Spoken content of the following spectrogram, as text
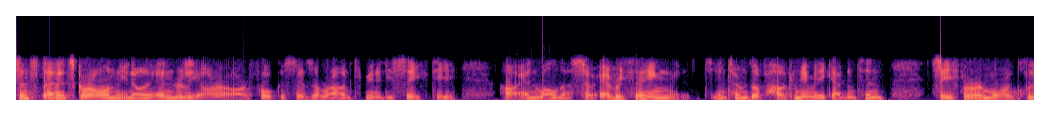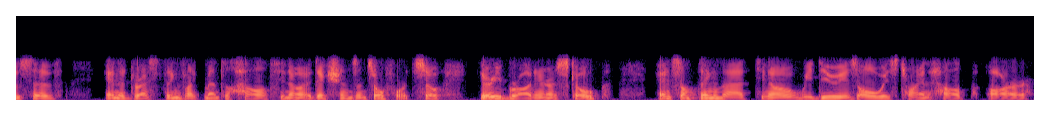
since then, it's grown. You know, and really our our focus is around community safety uh, and wellness. So everything in terms of how can we make Edmonton safer, more inclusive and address things like mental health, you know, addictions and so forth. So very broad in our scope. And something that, you know, we do is always try and help our,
